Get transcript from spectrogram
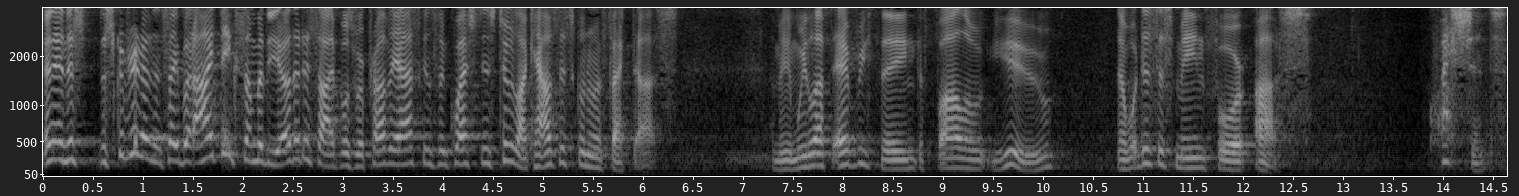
And, and this, the scripture doesn't say, but I think some of the other disciples were probably asking some questions too, like, how's this going to affect us? I mean, we left everything to follow you. Now, what does this mean for us? Questions.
